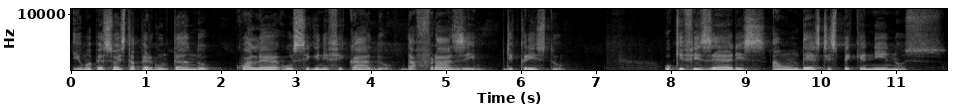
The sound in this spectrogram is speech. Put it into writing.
E uma pessoa está perguntando qual é o significado da frase de Cristo: O que fizeres a um destes pequeninos,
